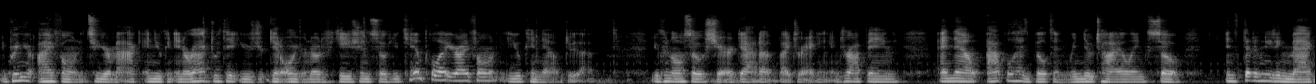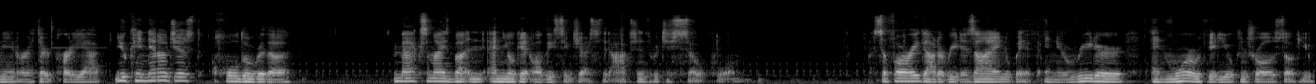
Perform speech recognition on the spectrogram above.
you bring your iPhone to your Mac and you can interact with it, you get all your notifications. So if you can't pull out your iPhone, you can now do that. You can also share data by dragging and dropping. And now Apple has built in window tiling, so instead of needing Magnet or a third party app, you can now just hold over the maximize button and you'll get all these suggested options, which is so cool. Safari got a redesign with a new reader and more video controls. So if you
